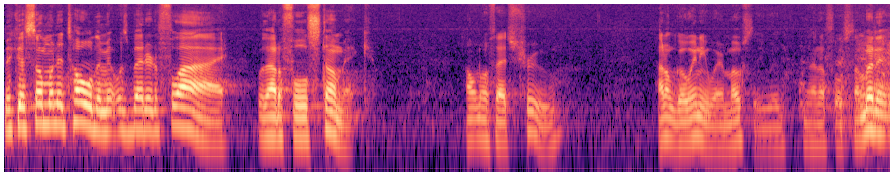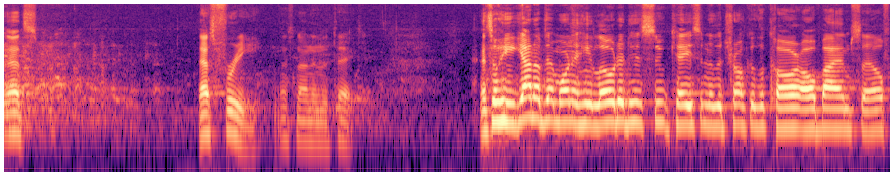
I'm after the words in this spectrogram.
because someone had told him it was better to fly without a full stomach. I don't know if that's true. I don't go anywhere mostly without a full stomach, but that's, that's free. That's not in the text. And so he got up that morning, he loaded his suitcase into the trunk of the car all by himself,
